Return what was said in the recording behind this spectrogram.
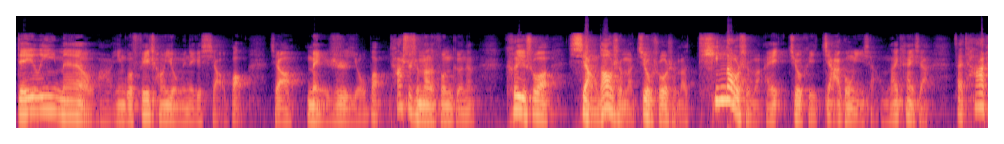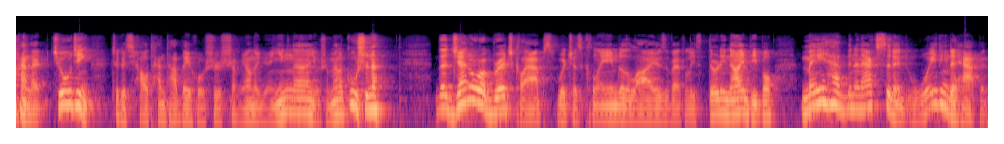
Daily Mail 啊，英国非常有名的一个小报，叫《每日邮报》。它是什么样的风格呢？可以说想到什么就说什么，听到什么，哎，就可以加工一下。我们来看一下，在他看来，究竟这个桥坍塌背后是什么样的原因呢？有什么样的故事呢？The Genoa Bridge collapse, which has claimed the lives of at least 39 people, may have been an accident waiting to happen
